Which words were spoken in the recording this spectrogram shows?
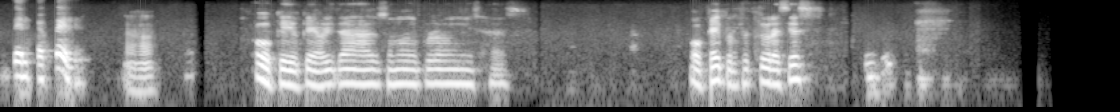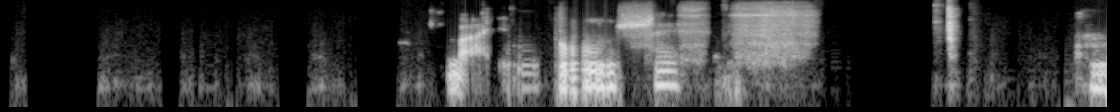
del papel. Ajá. Ok, ok, ahorita problems has- Ok, perfecto, gracias. Ujú. Vaya. Entonces. Ah,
